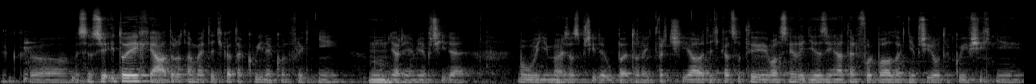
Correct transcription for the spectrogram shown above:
Tak uh, myslím si, že i to jejich jádro tam je teďka takový nekonfliktní, hmm. poměrně mně přijde uvidíme, až zase přijde úplně to nejtvrdší, ale teďka, co ty vlastně lidi jezdí na ten fotbal, tak mně přijdou takový všichni,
